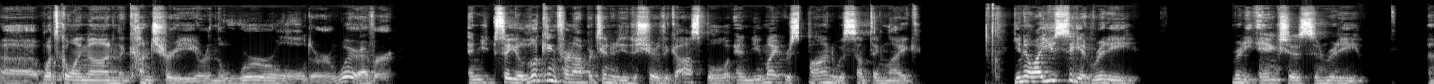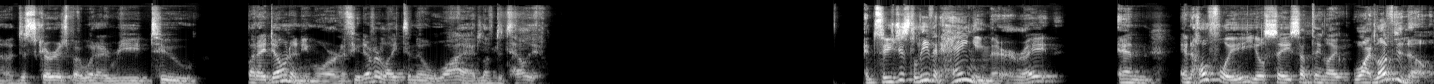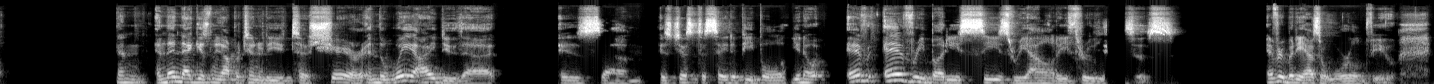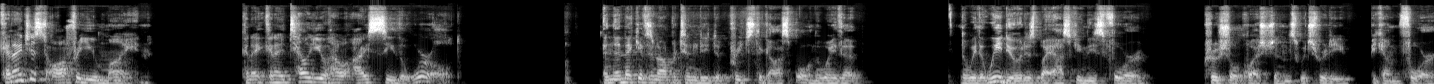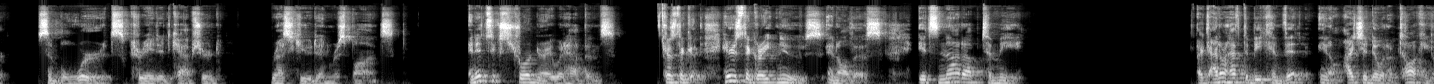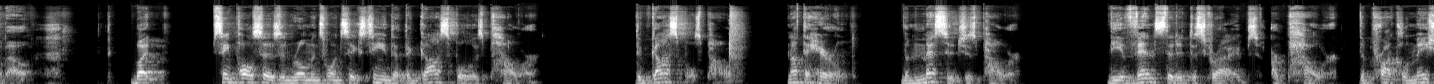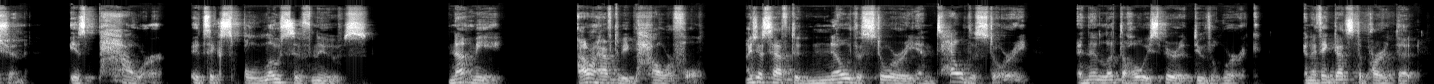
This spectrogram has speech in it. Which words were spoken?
uh, what's going on in the country or in the world or wherever. And so you're looking for an opportunity to share the gospel, and you might respond with something like, "You know, I used to get really, really anxious and really uh, discouraged by what I read too, but I don't anymore. And if you'd ever like to know why, I'd love to tell you." And so you just leave it hanging there, right? And and hopefully you'll say something like, "Well, I'd love to know." And and then that gives me an opportunity to share. And the way I do that is um, is just to say to people, you know, every, everybody sees reality through lenses. Everybody has a worldview. Can I just offer you mine? Can I can I tell you how I see the world? And then that gives an opportunity to preach the gospel in the way that the way that we do it is by asking these four crucial questions, which really become four simple words created, captured, rescued, and response. And it's extraordinary what happens. Because here's the great news in all this it's not up to me. Like, I don't have to be convinced, you know, I should know what I'm talking about. But St. Paul says in Romans 1:16 that the gospel is power. The gospel's power, not the herald. The message is power. The events that it describes are power. The proclamation is power. It's explosive news. Not me. I don't have to be powerful. I just have to know the story and tell the story and then let the Holy Spirit do the work. And I think that's the part that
